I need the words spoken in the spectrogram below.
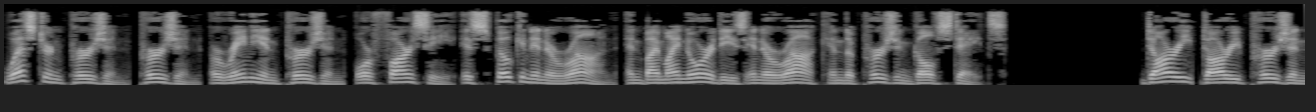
Western Persian, Persian, Iranian Persian, or Farsi is spoken in Iran, and by minorities in Iraq and the Persian Gulf states. Dari, Dari Persian,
